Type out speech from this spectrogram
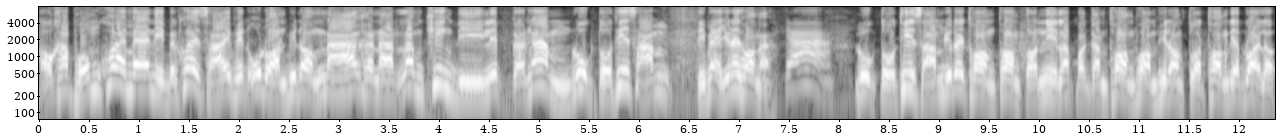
เอาครับผมควายแม่นี่เป็นควายสายเพชรอุดรพี่น้องหนาขนาดล่ำคิ้งดีเล็บกะง่ามลูกตัวที่สามที่แม่อยู่ในท้องอะจ้าลูกตัวที่สามอยู่ได้ท้องท้องตอนนี้รับประกันท้องพร้อมพี่น้องตรวจท้องเรียบร้อยแล้ว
